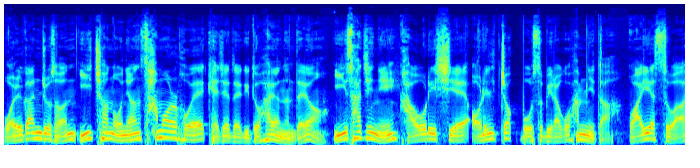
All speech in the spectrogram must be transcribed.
월간조선 2005년 3월호에 게재되기도 하였는데요. 이 사진이 가오리 씨의 어릴 적 모습이라고 합니다. YS와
